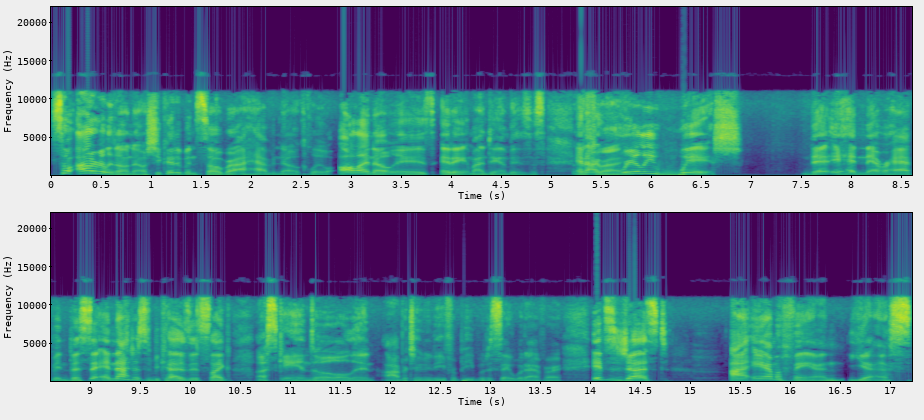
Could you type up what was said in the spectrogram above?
So I really don't know. She could have been sober. I have no clue. All I know is it ain't my damn business. and That's I right. really wish that it had never happened. The and not just because it's like a scandal and opportunity for people to say whatever. It's just I am a fan, yes,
